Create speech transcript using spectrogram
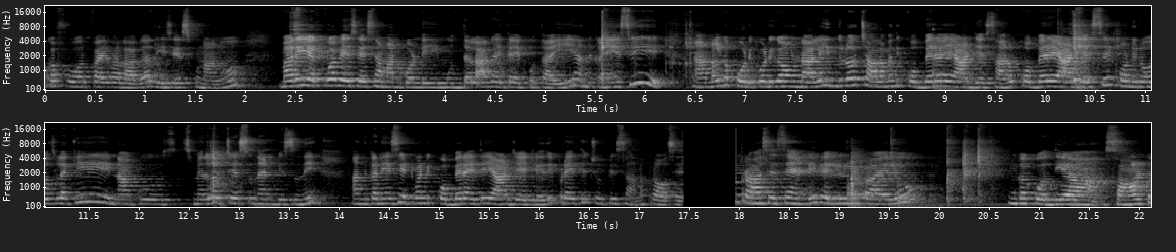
ఒక ఫోర్ ఫైవ్ అలాగా తీసేసుకున్నాను. మరీ ఎక్కువ వేసేసామనుకోండి ముద్దలాగా అయితే అయిపోతాయి. అందుకనేసి నార్మల్గా పొడి పొడిగా ఉండాలి. ఇందులో చాలామంది కొబ్బరి యాడ్ చేస్తారు. కొబ్బరి యాడ్ చేస్తే కొన్ని రోజులకి నాకు స్మెల్ వచ్చేస్తుంది అనిపిస్తుంది. అందుకనేసి ఎటువంటి కొబ్బరి అయితే యాడ్ చేయట్లేదు. ఇప్పుడైతే చూపిస్తాను ప్రాసెస్ ప్రాసెస్ అండి. వెల్లుల్లిపాయలు ఇంకా కొద్దిగా సాల్ట్.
